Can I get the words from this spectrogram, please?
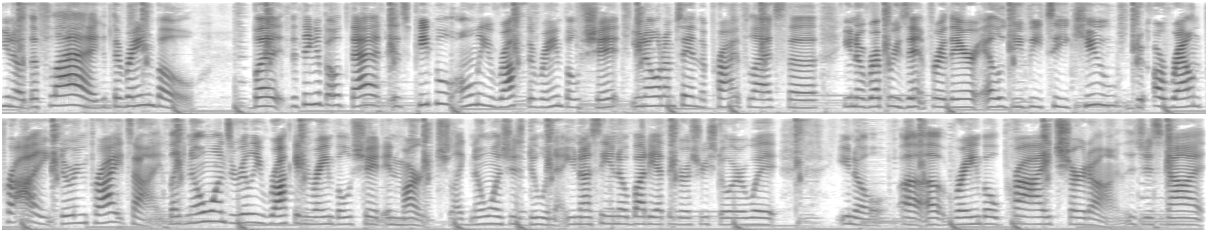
you know, the flag, the rainbow. But the thing about that is people only rock the rainbow shit. You know what I'm saying? The pride flags, the, you know, represent for their LGBTQ d- around pride during pride time. Like, no one's really rocking rainbow shit in March. Like, no one's just doing that. You're not seeing nobody at the grocery store with, you know, a, a rainbow pride shirt on. It's just not.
